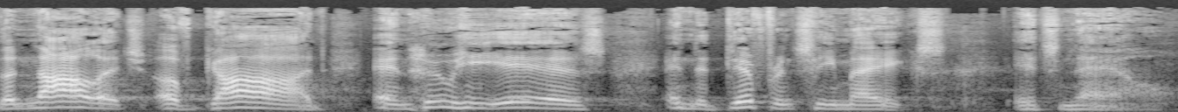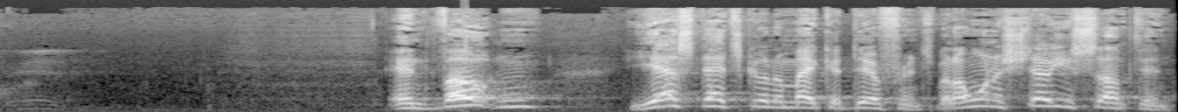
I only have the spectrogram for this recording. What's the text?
the knowledge of God and who He is and the difference He makes, it's now. And voting Yes, that's going to make a difference, but I want to show you something.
